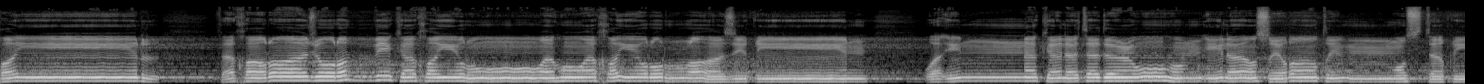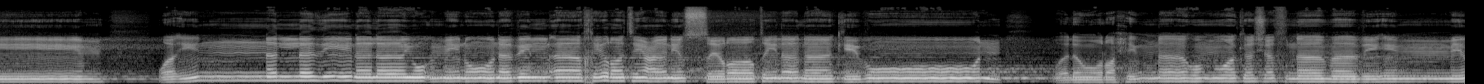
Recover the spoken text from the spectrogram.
خير فخراج ربك خير وهو خير الرازقين وانك لتدعوهم إلى صراط مستقيم وان الذين لا يؤمنون بالاخره عن الصراط لناكبون ولو رحمناهم وكشفنا ما بهم من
